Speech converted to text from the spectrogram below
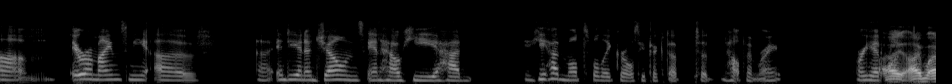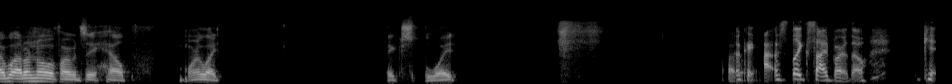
um, it reminds me of uh, Indiana Jones and how he had he had multiple like girls he picked up to help him, right? Or he had. I. I I I don't know if I would say help, more like exploit. Okay, know. I was like sidebar though. Ca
